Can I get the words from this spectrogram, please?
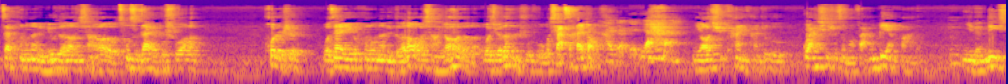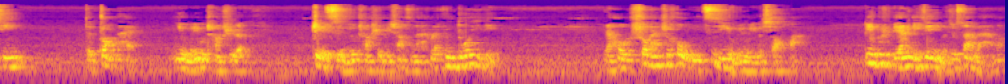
在朋友那里没有得到你想要的，我从此再也不说了，或者是我在一个朋友那里得到我想要的了，我觉得很舒服，我下次还找他。还找人家，你要去看一看这个关系是怎么发生变化的，嗯你的内心的状态有没有尝试着，这次有没有尝试比上次拿出来更多一点？然后说完之后，你自己有没有一个消化？并不是别人理解你了就算完了，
